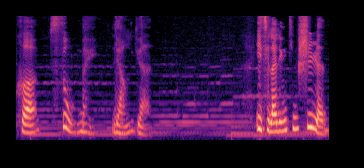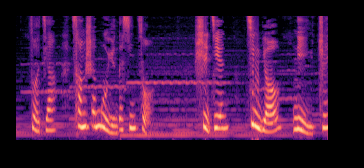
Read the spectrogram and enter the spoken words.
和素昧良缘。一起来聆听诗人。作家苍山暮云的新作：世间竟有你这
